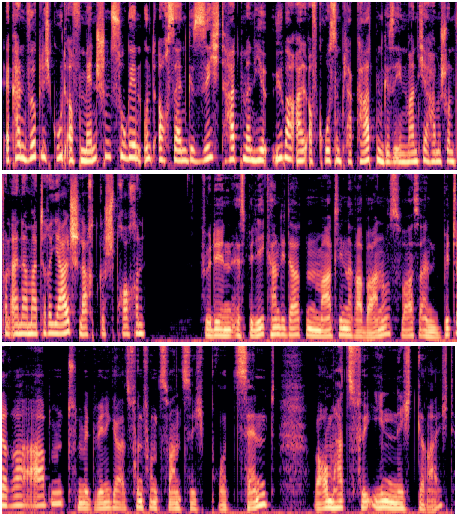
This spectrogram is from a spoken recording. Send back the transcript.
Er kann wirklich gut auf Menschen zugehen und auch sein Gesicht hat man hier überall auf großen Plakaten gesehen. Manche haben schon von einer Materialschlacht gesprochen. Für den SPD-Kandidaten Martin Rabanus war es ein bitterer Abend mit weniger als 25 Prozent. Warum hat es für ihn nicht gereicht?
